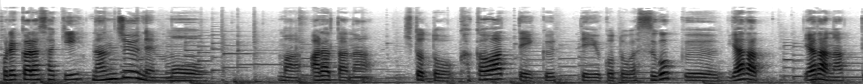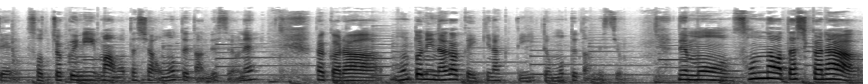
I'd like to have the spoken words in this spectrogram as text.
これから先何十年も、まあ、新たな人と関わっていくっていうことがすごく嫌だっ嫌だなって率直にまあ私は思ってたんですよねだから本当に長く生きなくていいって思ってたんですよでもそんな私から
